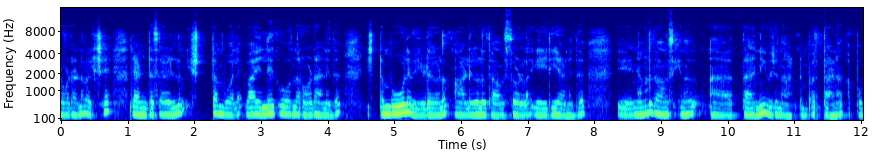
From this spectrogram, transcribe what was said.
റോഡാണ്. പക്ഷേ രണ്ട് സൈഡിലും ഇഷ്ടം പോലെ വയലിലേക്ക് പോകുന്ന റോഡാണിത്. ഇഷ്ടംപോലെ വീടുകളും ആളുകളും താമസമുള്ള ഏരിയയാണിത്. ഞങ്ങൾ താമസിക്കുന്നത് തനി ഒരു നാട്ടിൻപുറത്താണ് അപ്പോൾ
